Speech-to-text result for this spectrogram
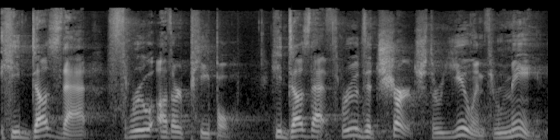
he does that through other people. He does that through the church, through you and through me.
